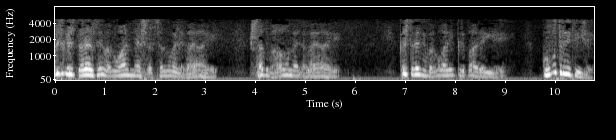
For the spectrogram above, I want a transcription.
किस किस तरह से भगवान ने सत्संग में लगाया है? सद्भाव में लगाया है। किस तरह की भगवान की कृपा रही है? गुप्त रीति से।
